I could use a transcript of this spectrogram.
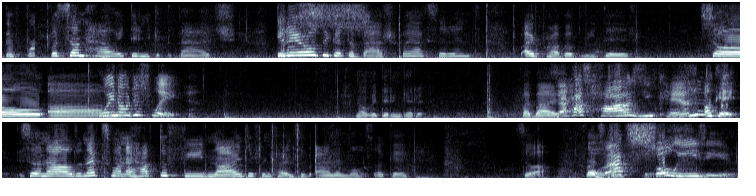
The first. But somehow I didn't get the badge. Did I also get the badge by accident? I probably did. So, um... Wait, no, just wait. No, I didn't get it. Bye-bye. Is that as high as you can? okay, so now the next one, I have to feed nine different kinds of animals. Okay. So, uh, first Oh, that's so easy.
